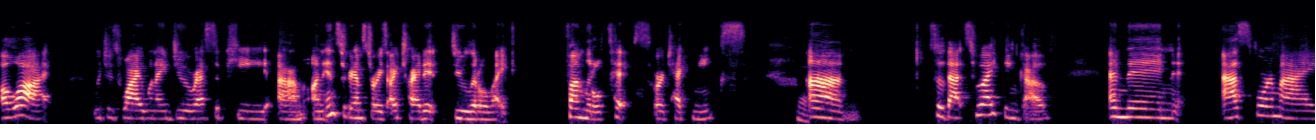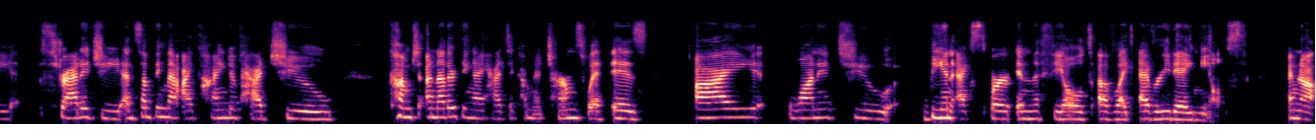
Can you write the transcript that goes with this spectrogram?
a lot, which is why when I do a recipe um, on Instagram stories, I try to do little like fun little tips or techniques. Yeah. Um, so that's who I think of. And then as for my strategy and something that I kind of had to come to another thing I had to come to terms with is I wanted to be an expert in the field of like everyday meals. I'm not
